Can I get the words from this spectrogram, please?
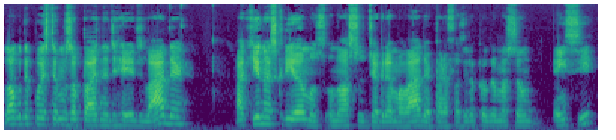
Logo depois temos a página de rede ladder, Aqui nós criamos o nosso diagrama ladder para fazer a programação em si.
